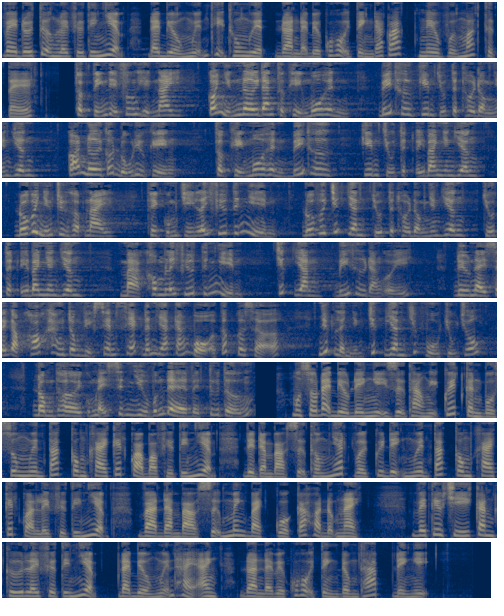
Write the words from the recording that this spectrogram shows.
Về đối tượng lấy phiếu tín nhiệm, đại biểu Nguyễn Thị Thu Nguyệt, đoàn đại biểu Quốc hội tỉnh Đắk Lắk nêu vướng mắc thực tế. Thực tiễn địa phương hiện nay, có những nơi đang thực hiện mô hình bí thư kiêm chủ tịch hội đồng nhân dân, có nơi có đủ điều kiện thực hiện mô hình bí thư kiêm chủ tịch ủy ban nhân dân. Đối với những trường hợp này thì cũng chỉ lấy phiếu tín nhiệm đối với chức danh chủ tịch hội đồng nhân dân, chủ tịch ủy ban nhân dân mà không lấy phiếu tín nhiệm chức danh bí thư đảng ủy. Điều này sẽ gặp khó khăn trong việc xem xét đánh giá cán bộ ở cấp cơ sở, nhất là những chức danh chức vụ chủ chốt. Đồng thời cũng nảy sinh nhiều vấn đề về tư tưởng, một số đại biểu đề nghị dự thảo nghị quyết cần bổ sung nguyên tắc công khai kết quả bỏ phiếu tín nhiệm để đảm bảo sự thống nhất với quy định nguyên tắc công khai kết quả lấy phiếu tín nhiệm và đảm bảo sự minh bạch của các hoạt động này. Về tiêu chí căn cứ lấy phiếu tín nhiệm, đại biểu Nguyễn Hải Anh, đoàn đại biểu Quốc hội tỉnh Đồng Tháp đề nghị.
